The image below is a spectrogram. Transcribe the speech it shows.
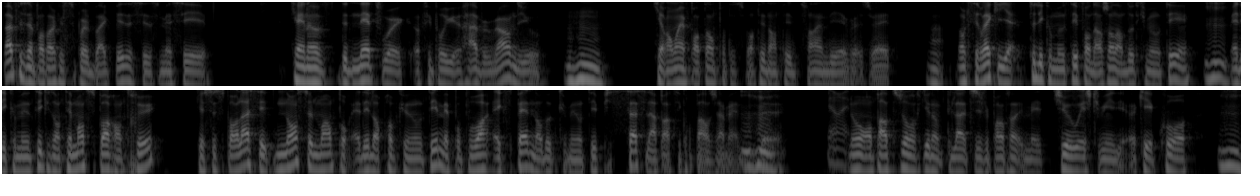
pas plus important que support black businesses, mais c'est kind of the network of people you have around you qui est vraiment important pour te supporter dans tes différents endeavors, right? Ouais. Donc c'est vrai que toutes les communautés font d'argent dans d'autres communautés, mais il y a des communautés qui ont tellement de support entre eux que ce support-là, c'est non seulement pour aider leur propre communauté, mais pour pouvoir expand dans d'autres communautés. Puis ça, c'est la partie qu'on parle jamais. Mhm. de- C'est vrai. Nous, on parle toujours, you know, puis là, tu sais, je vais pas entrer, mais Jewish community, ok, cool. Mhm.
